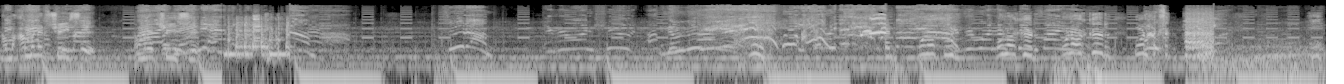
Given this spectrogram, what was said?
It's I'm, I'm gonna chase it. I'm gonna chase it. Shoot him! Shoot him! Everyone shoot! Up We're not good. We're not good. We're not good. We're not good. Oh,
